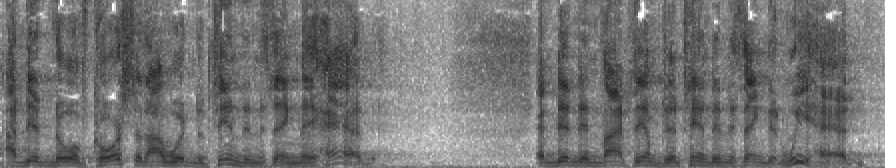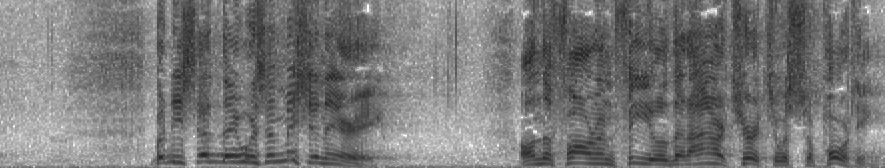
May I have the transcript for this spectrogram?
I didn't know, of course, that I wouldn't attend anything they had, and didn't invite them to attend anything that we had. But he said there was a missionary on the foreign field that our church was supporting.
